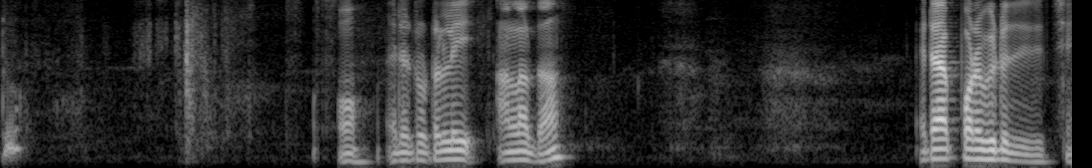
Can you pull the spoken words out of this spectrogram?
two ও এটা টোটালি আলাদা। এটা পরে ভিডিও দিয়ে দিচ্ছি।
